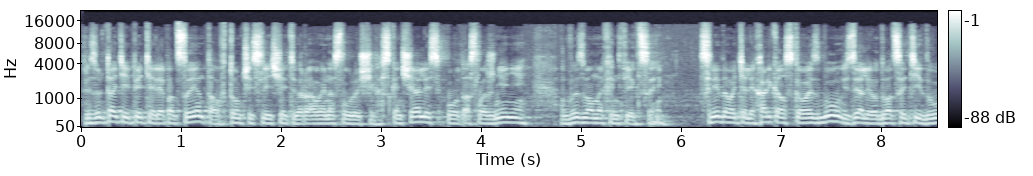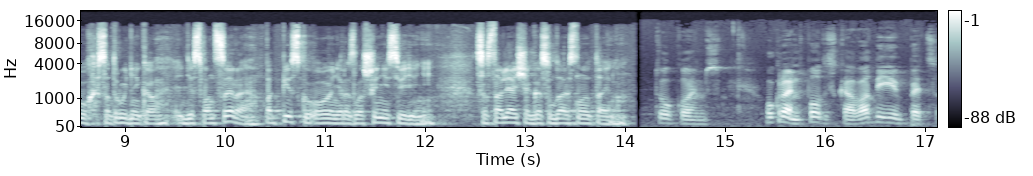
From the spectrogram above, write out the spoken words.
В результате пятеро пациентов, в том числе четверо военнослужащих, скончались от осложнений, вызванных инфекцией. Следователи Харьковского СБУ взяли у 22 сотрудников диспансера подписку о неразглашении сведений, составляющих государственную тайну. Ukrainas politiskā vadība pēc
